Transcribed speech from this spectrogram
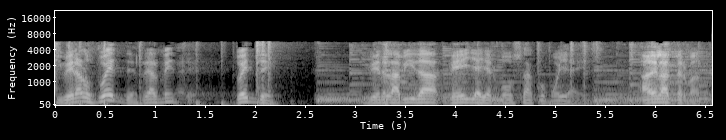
y ver a los duendes realmente, duendes, y ver la vida bella y hermosa como ella es. Adelante, hermano.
